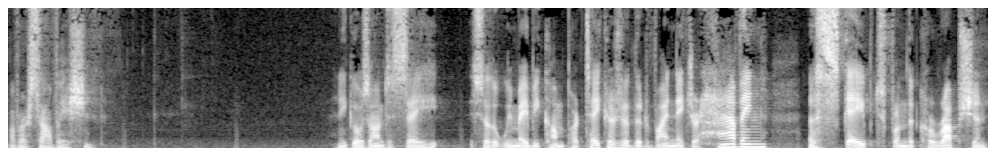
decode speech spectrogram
of our salvation. And he goes on to say, so that we may become partakers of the divine nature, having escaped from the corruption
